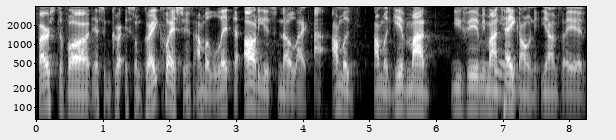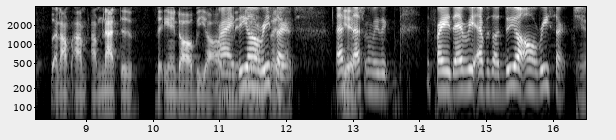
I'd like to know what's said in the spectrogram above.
first of all, it's a great, some great questions. I'm gonna let the audience know. Like, I, I'm gonna, I'm gonna give my, you feel me, my Yeah. take on it. You know what I'm saying? But I'm, I'm, I'm not the, the end all be all. Right. it, Do you your know own research. That's Yes. that's gonna be the, the phrase every episode. Do your own research. Yeah.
